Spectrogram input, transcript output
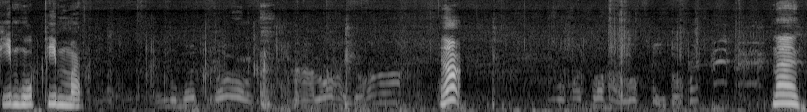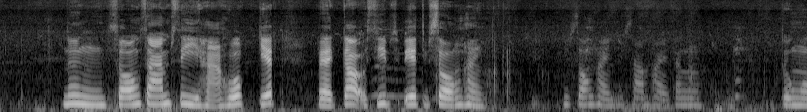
ทีมฮุบทีมหมัดมันบ่หมดก็หาร้อยดอกเนาะบ่หมดก็หาร้อยดอกน่าหนึ่งสองสามสี่หาหกเจ็ดแปดเก้าสิบสิบเอ็ดสิบสองไห่สิบสองไห่สิบสามไห่ทั้งตัวงู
